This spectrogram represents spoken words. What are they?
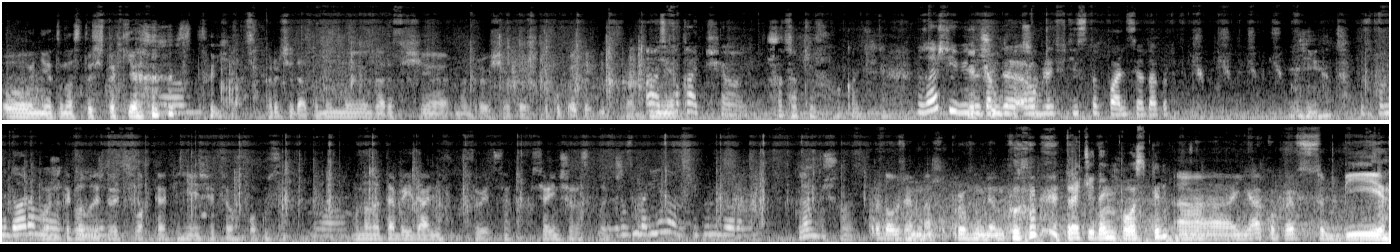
О, ні, у нас точно таке стоїть. Коротше, да, тому ми зараз ще нам треба ще точно купити і все. А, це Ні. фокаччо. Що це таке фокаччо? Ну знаєш, є відео там, де роблять в тісто пальці, отак от. Ні. З помідорами. Може, ти коли будеш дивитися влог, ти офігієш від цього фокусу. Воно на тебе ідеально фокусується. Все інше З розмаріном і помідорами. Куди ми пішли? Продовжуємо нашу прогулянку. Третій день поспіль. А, я купив собі.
